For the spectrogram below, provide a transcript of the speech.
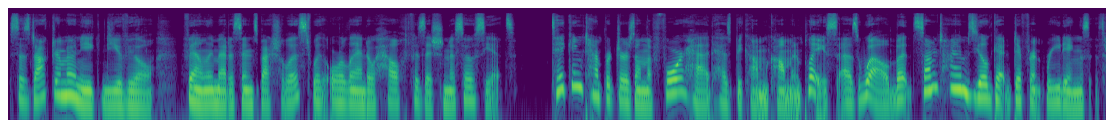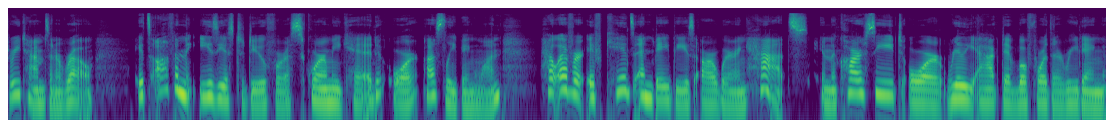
says Dr. Monique Duville, family medicine specialist with Orlando Health Physician Associates. Taking temperatures on the forehead has become commonplace as well, but sometimes you'll get different readings three times in a row. It's often the easiest to do for a squirmy kid or a sleeping one. However, if kids and babies are wearing hats, in the car seat, or really active before they're reading,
